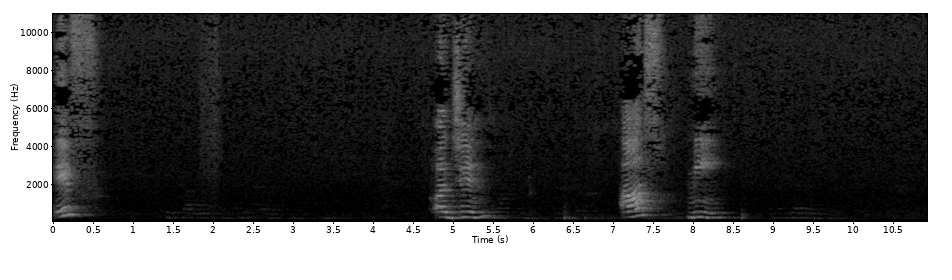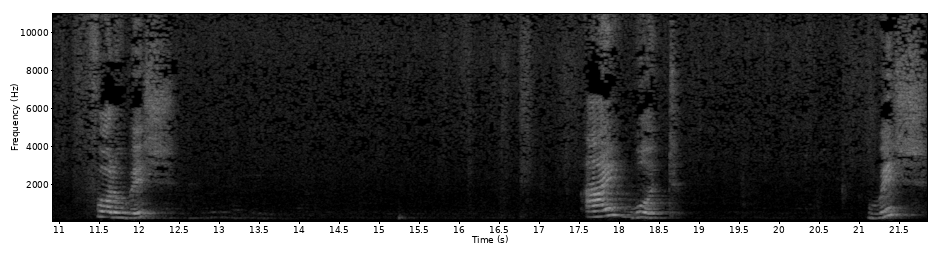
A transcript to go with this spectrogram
if jinn asks me for a wish I would wish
